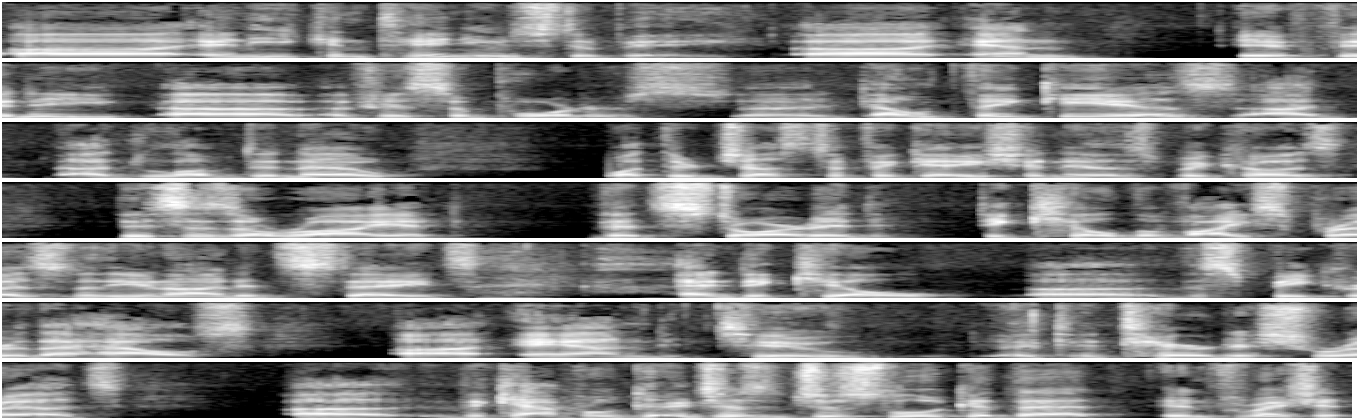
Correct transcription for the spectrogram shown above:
Uh, and he continues to be. Uh, and if any uh, of his supporters uh, don't think he is, I'd, I'd love to know what their justification is because this is a riot that started to kill the vice president of the United States oh, and to kill uh, the Speaker of the House uh, and to, to tear to shreds uh, the Capitol. Just just look at that information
